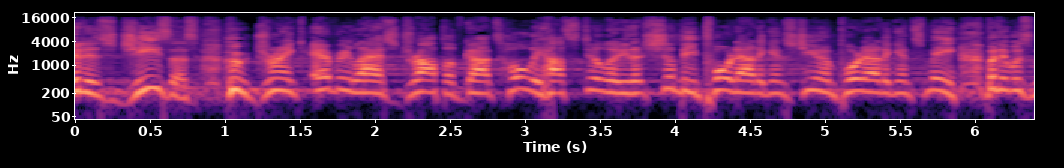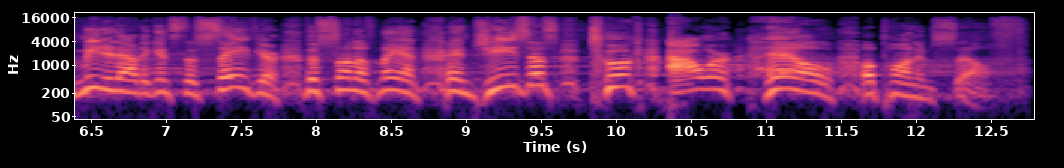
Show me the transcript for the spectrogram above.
it is Jesus who drank every last drop of God's holy hostility that should be poured out against you and poured out against me, but it was meted out against the Savior, the Son of Man. And Jesus took our hell upon himself.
